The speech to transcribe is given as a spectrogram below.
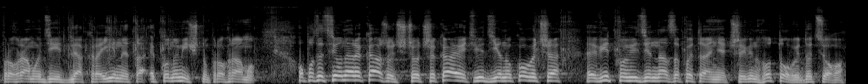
програму дій для країни та економічну програму. Опозиціонери кажуть, що чекають від Януковича відповіді на запитання, чи він готовий до цього.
